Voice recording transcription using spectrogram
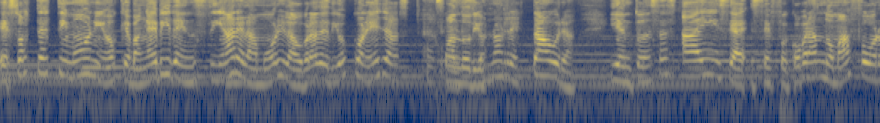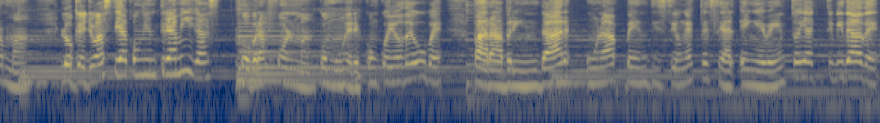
esos testimonios que van a evidenciar el amor y la obra de Dios con ellas, cuando Dios nos restaura. Y entonces ahí se, se fue cobrando más forma. Lo que yo hacía con Entre Amigas cobra forma con Mujeres con Cuello de V para brindar una bendición especial en eventos y actividades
